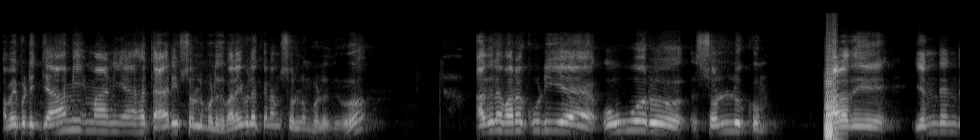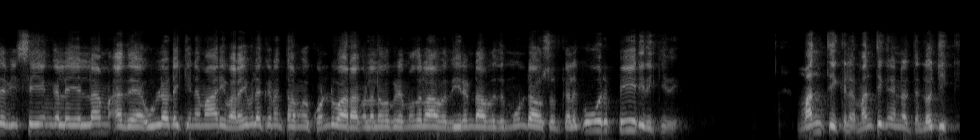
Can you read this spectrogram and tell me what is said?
அப்ப இப்படி ஜாமி மானியாக தாரிஃப் சொல்லும் பொழுது வரைவிலக்கணம் சொல்லும் பொழுது அதுல வரக்கூடிய ஒவ்வொரு சொல்லுக்கும் அதாவது எந்தெந்த விஷயங்களை எல்லாம் அதை உள்ளடக்கின மாதிரி வரைவிலக்கணத்தை அவங்க கொண்டு வராங்களோ அளவுக்கு முதலாவது இரண்டாவது மூன்றாவது சொற்களுக்கு ஒரு பேர் இருக்குது. மந்திக்கில் மந்திக்கு என்ன லொஜிக்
